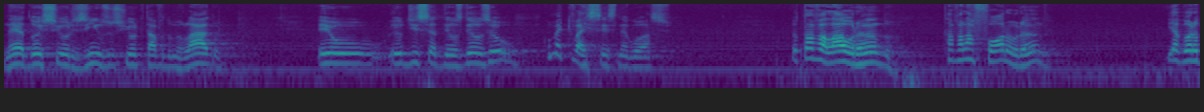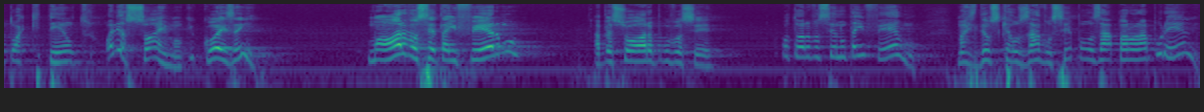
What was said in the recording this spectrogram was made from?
né, dois senhorzinhos, o senhor que estava do meu lado, eu, eu disse a Deus, Deus, eu, como é que vai ser esse negócio? Eu estava lá orando, estava lá fora orando, e agora eu estou aqui dentro. Olha só, irmão, que coisa, hein? Uma hora você está enfermo, a pessoa ora por você. Outra hora você não está enfermo, mas Deus quer usar você para usar para orar por Ele.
